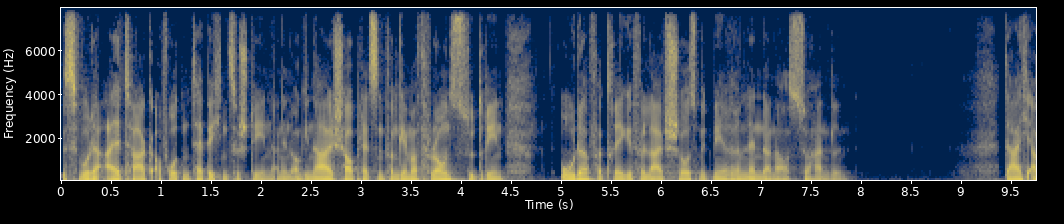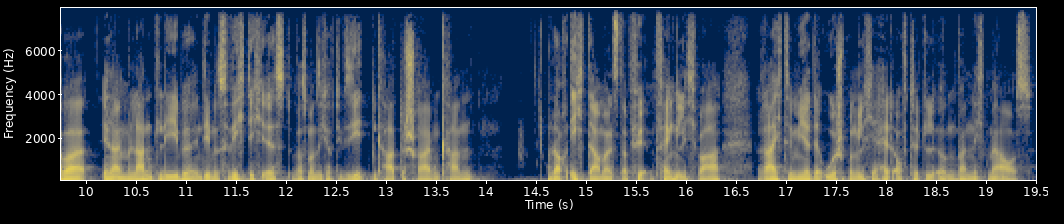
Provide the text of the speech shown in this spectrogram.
Es wurde Alltag, auf roten Teppichen zu stehen, an den Originalschauplätzen von Game of Thrones zu drehen oder Verträge für Live-Shows mit mehreren Ländern auszuhandeln. Da ich aber in einem Land lebe, in dem es wichtig ist, was man sich auf die Visitenkarte schreiben kann, und auch ich damals dafür empfänglich war, reichte mir der ursprüngliche Head-Off-Titel irgendwann nicht mehr aus.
